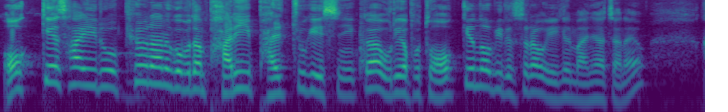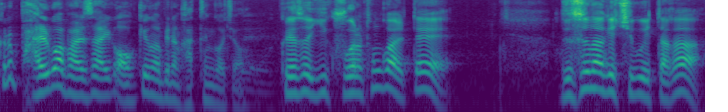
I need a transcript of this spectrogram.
어깨 사이로 표현하는 것보단 발이 발 쪽에 있으니까 우리가 보통 어깨 너비를 쓰라고 얘기를 많이 하잖아요. 그럼 발과 발 사이가 어깨 너비랑 같은 거죠. 그래서 이 구간을 통과할 때 느슨하게 쥐고 있다가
